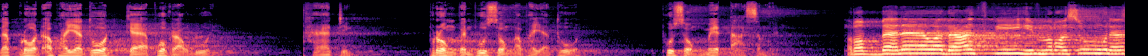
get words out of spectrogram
และโปรดอภัยโทษแก่พวกเราด้วย แท้จริง พระองค์เป็นผู้ทรงอภัยโทษ ผู้ทรงเมตตาเสมอ ربنا وابعث فيهم رسولا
